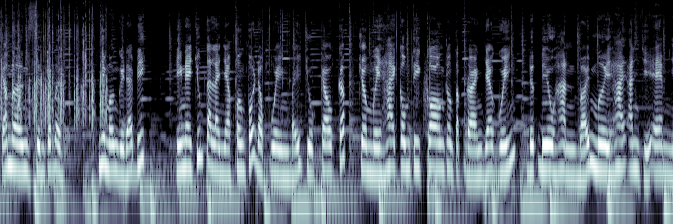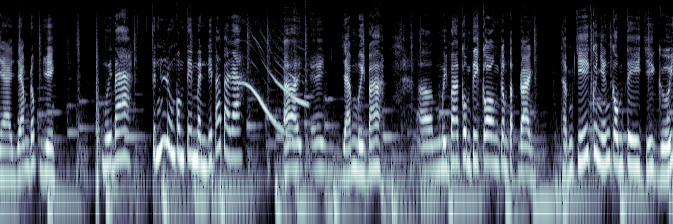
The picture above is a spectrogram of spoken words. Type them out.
Cảm ơn, xin cảm ơn. Như mọi người đã biết, hiện nay chúng ta là nhà phân phối độc quyền bảy chuột cao cấp cho 12 công ty con trong tập đoàn Gia Quyến, được điều hành bởi 12 anh chị em nhà giám đốc Duyên. 13 Tính luôn công ty mình đi Barbara À, dạ 13. À, 13 công ty con trong tập đoàn. Thậm chí có những công ty chỉ gửi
